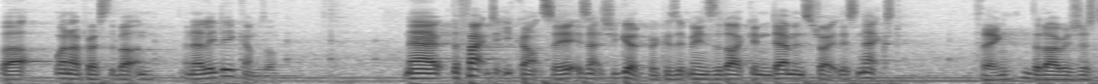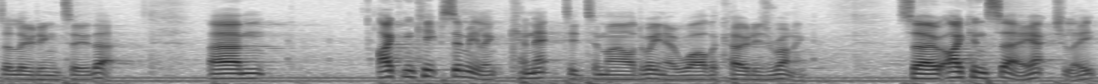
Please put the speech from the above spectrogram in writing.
but when I press the button, an LED comes on. Now, the fact that you can't see it is actually good because it means that I can demonstrate this next thing that I was just alluding to there. Um, I can keep Simulink connected to my Arduino while the code is running. So I can say, actually,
